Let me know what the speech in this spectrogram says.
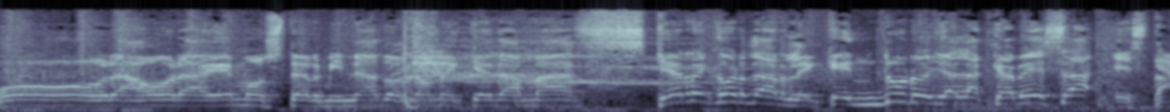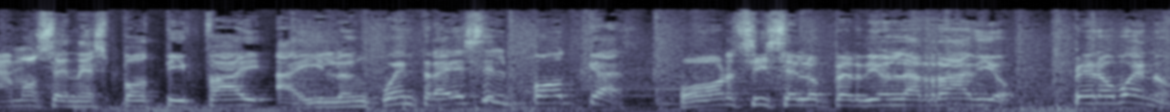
Por ahora hemos terminado, no me queda más que recordarle que en Duro y a la cabeza estamos en Spotify, ahí lo encuentra, es el podcast, por si se lo perdió en la radio. Pero bueno,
